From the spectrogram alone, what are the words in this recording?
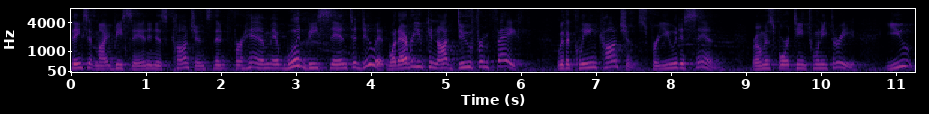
thinks it might be sin in his conscience, then for him it would be sin to do it. Whatever you cannot do from faith with a clean conscience, for you it is sin. Romans 14 23. You,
